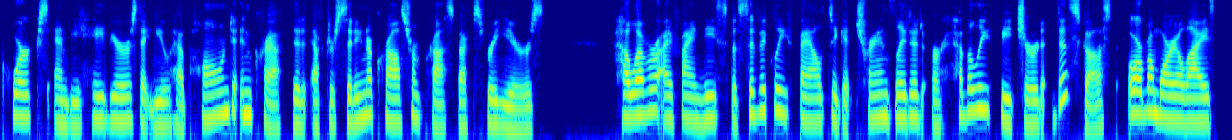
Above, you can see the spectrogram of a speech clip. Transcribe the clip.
quirks, and behaviors that you have honed and crafted after sitting across from prospects for years. However, I find these specifically fail to get translated or heavily featured, discussed, or memorialized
